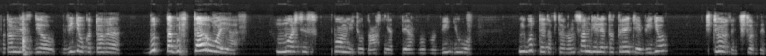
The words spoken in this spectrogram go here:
Потом я сделал видео, которое будто бы второе можете вспомнить, у нас нет первого видео. Не будто это второе, на самом деле это третье видео. Четвертое, четвертое.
